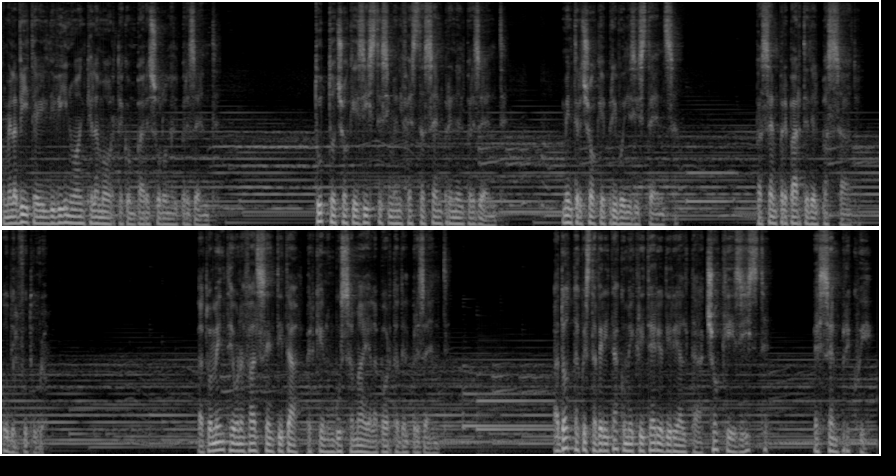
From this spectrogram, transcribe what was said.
Come la vita e il divino, anche la morte compare solo nel presente. Tutto ciò che esiste si manifesta sempre nel presente, mentre ciò che è privo di esistenza fa sempre parte del passato o del futuro. La tua mente è una falsa entità perché non bussa mai alla porta del presente. Adotta questa verità come criterio di realtà. Ciò che esiste è sempre qui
